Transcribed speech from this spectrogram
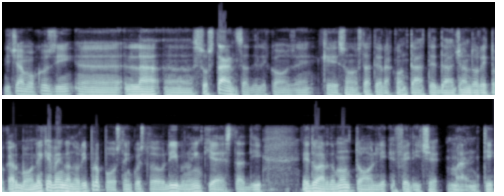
diciamo così, eh, la uh, sostanza delle cose che sono state raccontate da Gian Loretto Carbone che vengono riproposte in questo libro inchiesta di Edoardo Montolli e Felice Manti.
